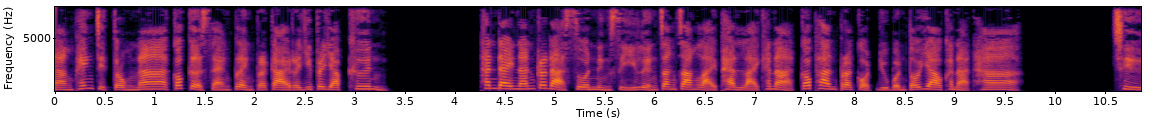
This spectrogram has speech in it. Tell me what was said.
นางเพ่งจิตตรงหน้าก็เกิดแสงเปล่งประกายระยิบระยับขึ้น ทันใดนั้นกระดาษส่วนหนึ่งสีเหลืองจางๆหลายแผ่นหลายขนาดก็พลันปรากฏอยู่บนโต๊ะยาวขนาดห้าชื่อ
